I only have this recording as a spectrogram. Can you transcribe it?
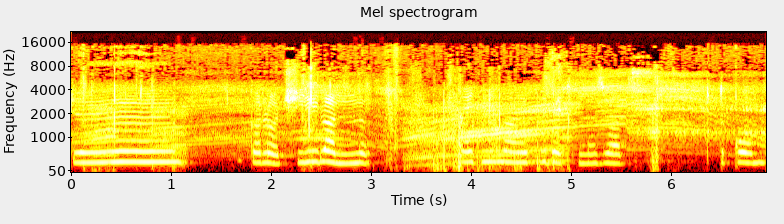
Та- Коротше, і реально, навіть не знаю, як видати назвати в такому.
